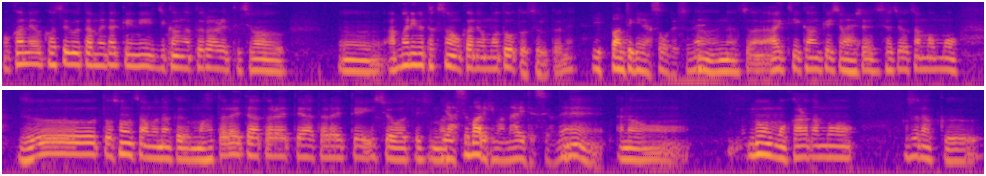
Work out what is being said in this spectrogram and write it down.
お金を稼ぐためだけに時間が取られてしまう。うん、あまりにたくさんお金を持とうとするとね、一般的にはそうですね、うん、IT 関係者もそうやし社長さんももうずーっと孫さんもなくもう働いて働いて働いて一生終わってしまって休まる暇ないですよね。ねあの脳も体もおそらく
